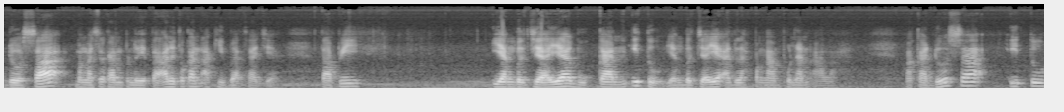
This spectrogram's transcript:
Dosa menghasilkan penderitaan itu kan akibat saja. Tapi yang berjaya bukan itu, yang berjaya adalah pengampunan Allah. Maka dosa itu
